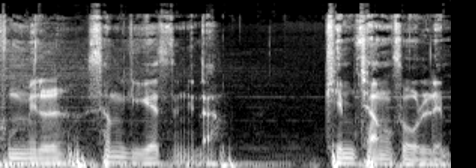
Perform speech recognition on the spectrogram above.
국민을 섬기겠습니다. 김창수 올림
